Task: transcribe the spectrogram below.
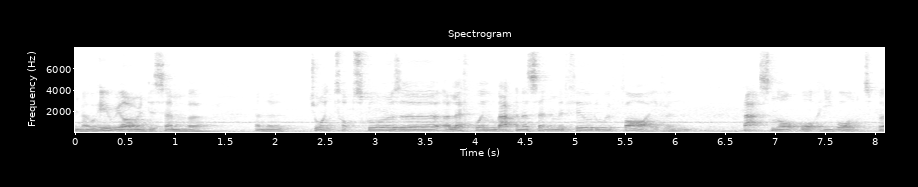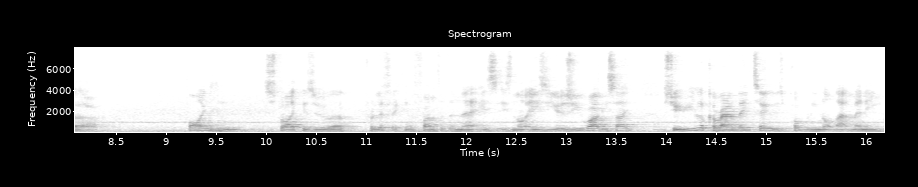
you know, here we are in December, and the joint top scorers are a left wing back and a centre midfielder with five, and that's not what he wants. But no. finding strikers who are prolific in front of the net is, is not easy, as you rightly say. Stu, you look around League Two, there's probably not that many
